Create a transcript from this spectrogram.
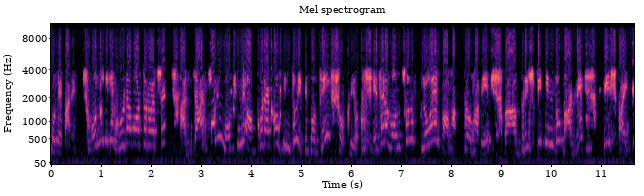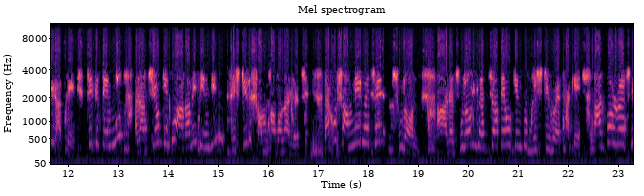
হতে পারে। অন্যদিকে ঘূর্ণাবর্ত রয়েছে, আর যার ফলে মৌসুমী অক্ষরেখাও কিন্তু ইতিমধ্যেই সক্রিয়। এছাড়া মনসুন ফ্লো এর প্রভাবে বৃষ্টি কিন্তু বাড়বে বেশ কয়েকটি রাত্রে। ঠিক তেমনি রাজ্যেও কিন্তু আগামী তিন দিন বৃষ্টির সম্ভাবনা রয়েছে। দেখো সামনে রয়েছে ঝুলন। আর ঝুলন যাত্রাতেও কিন্তু বৃষ্টি হয়ে থাকে। তারপর রয়েছে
